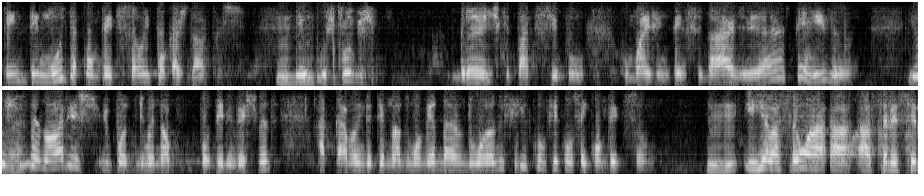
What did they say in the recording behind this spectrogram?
Tem, tem muita competição e poucas datas. Uhum. E os clubes grandes que participam com mais intensidade é terrível. E os é. menores, de menor poder de investimento, acabam em determinado momento do ano e ficam, ficam sem competição. Uhum. Em relação à seleção,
